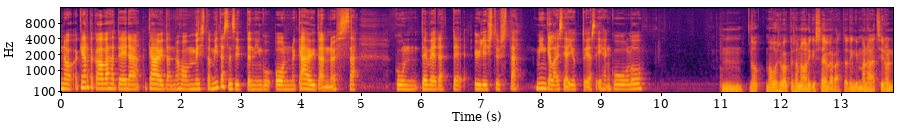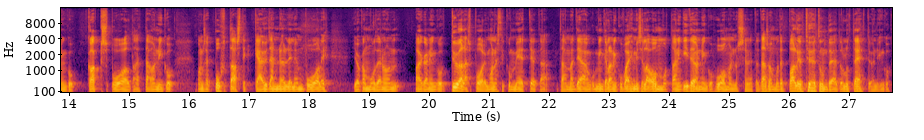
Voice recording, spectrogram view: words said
No kertokaa vähän teidän käytännön hommista. Mitä se sitten niinku on käytännössä, kun te vedätte ylistystä? Minkälaisia juttuja siihen kuuluu? Mm, no mä voisin vaikka sanoa ainakin sen verran, että jotenkin mä näen, että siinä on niinku kaksi puolta, että on, niinku, on se puhtaasti käytännöllinen puoli, joka muuten on aika niinku työläs puoli monesti, kun miettii, että tai mä en tiedä, onko minkälainen kuva ihmisillä on, mutta ainakin itse on niinku huomannut sen, että tässä on muuten paljon työtunteja tullut tehtyä, niinku,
